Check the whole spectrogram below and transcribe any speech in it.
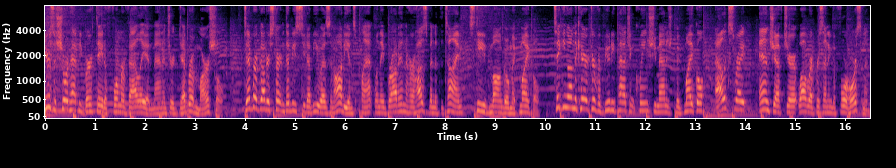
Here's a short happy birthday to former valet and manager Debra Marshall. Debra got her start in WCW as an audience plant when they brought in her husband at the time, Steve Mongo McMichael. Taking on the character of a beauty pageant queen, she managed McMichael, Alex Wright, and Jeff Jarrett while representing the Four Horsemen.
